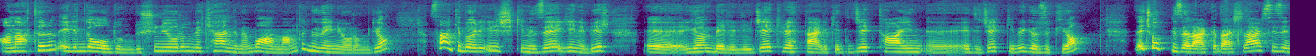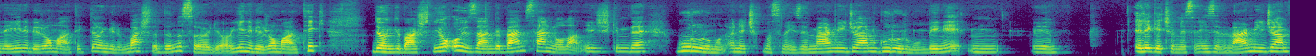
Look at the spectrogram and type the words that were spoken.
Anahtarın elimde olduğunu düşünüyorum ve kendime bu anlamda güveniyorum diyor. Sanki böyle ilişkinize yeni bir e, yön belirleyecek, rehberlik edecek, tayin e, edecek gibi gözüküyor. Ve çok güzel arkadaşlar sizinle yeni bir romantik döngünün başladığını söylüyor. Yeni bir romantik döngü başlıyor. O yüzden de ben seninle olan ilişkimde gururumun öne çıkmasına izin vermeyeceğim. Gururumun beni e, ele geçirmesine izin vermeyeceğim.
